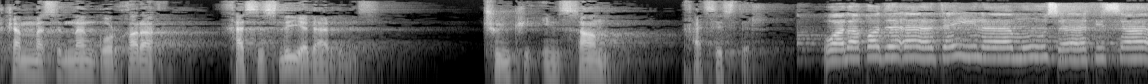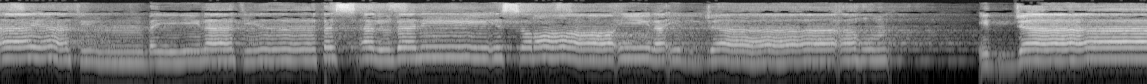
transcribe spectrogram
tükənməsindən qorxaraq xəsislik edərdiniz. Çünki insan xəsisdir. وَلَقَدْ آتَيْنَا مُوسَى تِسْعَ آيَاتٍ بَيِّنَاتٍ فَاسْأَلْ بَنِي إِسْرَائِيلَ إِذْ جَاءَهُمْ إذ جاءهم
